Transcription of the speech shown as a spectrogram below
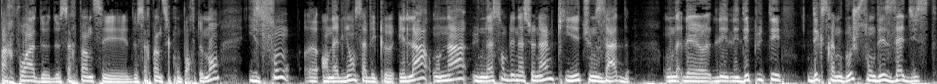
parfois de, de, certains de ces de certains de ces comportements ils sont euh, en alliance avec eux. Et là on a une Assemblée nationale qui est une ZAD on a, les, les députés d'extrême gauche sont des zadistes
